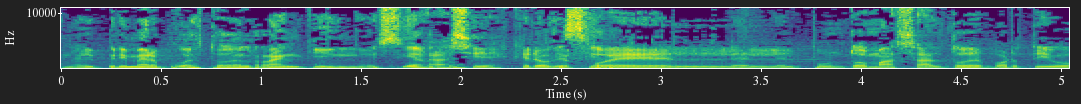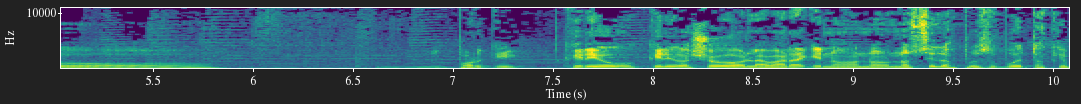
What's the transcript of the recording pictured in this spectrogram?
en el primer puesto del ranking, es cierto. Así es, creo que Es fue el, el- el punto más alto deportivo. Porque creo, creo yo, la verdad que no, no, no sé los presupuestos que,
